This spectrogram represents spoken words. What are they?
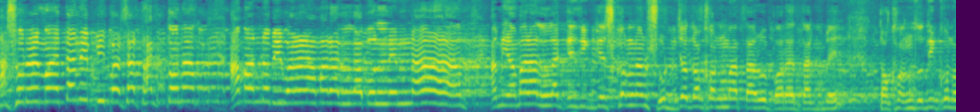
হাসরের ময়দানে পিপাসা থাকতো না। আমার নবী বলেন, আমার আল্লাহ বললেন না। আমি আমার আল্লাহকে জিজ্ঞেস করলাম, সূর্য যখন মাথার উপরে থাকবে, তখন যদি কোনো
